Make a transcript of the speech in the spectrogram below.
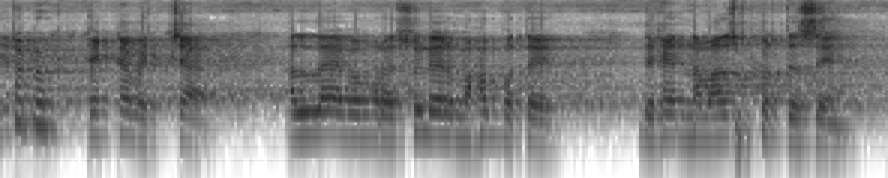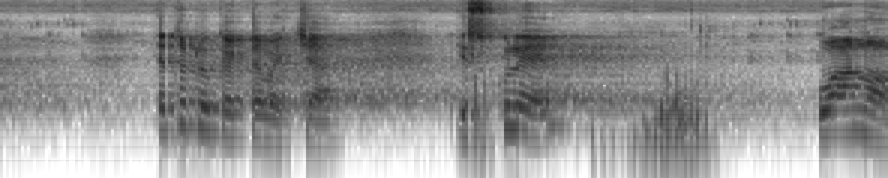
এতটুক একটা বাচ্চা আল্লাহ এবং রসুলের মহব্বতে, দেখেন, নামাজ পড়তেছে। এতটুক একটা বাচ্চা স্কুলে ওয়ানও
